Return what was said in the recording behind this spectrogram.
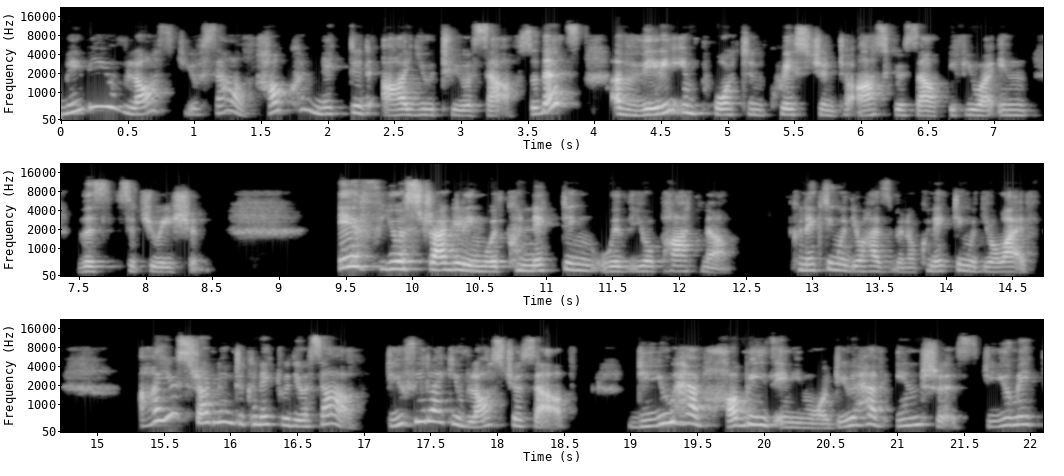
maybe you've lost yourself. How connected are you to yourself? So that's a very important question to ask yourself if you are in this situation. If you're struggling with connecting with your partner connecting with your husband or connecting with your wife are you struggling to connect with yourself do you feel like you've lost yourself? Do you have hobbies anymore? Do you have interests? Do you make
